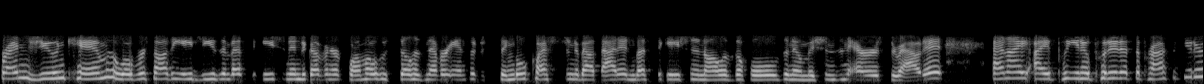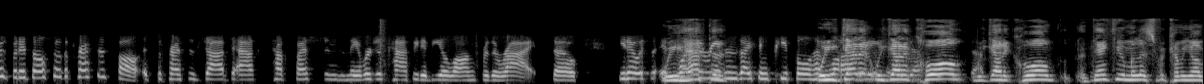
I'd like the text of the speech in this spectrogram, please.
friend Joon Kim, who oversaw the AG's investigation into Governor Cuomo, who still has never answered a single question about that investigation and all of the holes and omissions and errors throughout it. And I, I put, you know, put it at the prosecutors, but it's also the press's fault. It's the press's job to ask tough questions, and they were just happy to be along for the ride. So, you know, it's, it's one of the to, reasons I think people have. We got to, we got to call. System. We got to call. Thank you, Melissa, for coming on.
